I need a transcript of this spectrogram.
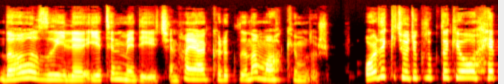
daha hızlı ile yetinmediği için hayal kırıklığına mahkumdur. Oradaki çocukluktaki o hep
